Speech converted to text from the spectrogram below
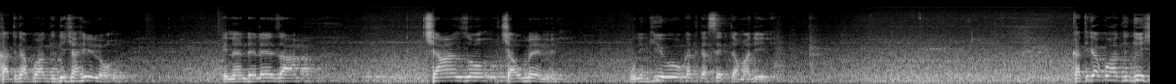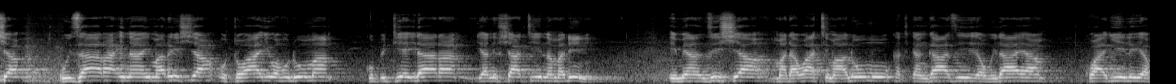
katika kuhakikisha hilo inaendeleza chanzo cha umeme unikio katika sekta madini. Katika kuhakikisha wizara inaimarisha utoaji wa huduma kupitia idara ya nishati na madini, imeanzisha madawati maalumu katika ngazi ya wilaya kwa ajili ya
